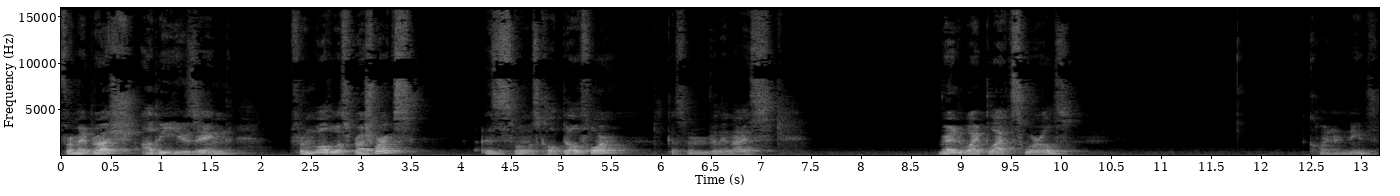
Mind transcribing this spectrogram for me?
For my brush, I'll be using from Wild West Brushworks. This one was called Belfour. Got some really nice red, white, black swirls. Coin underneath.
